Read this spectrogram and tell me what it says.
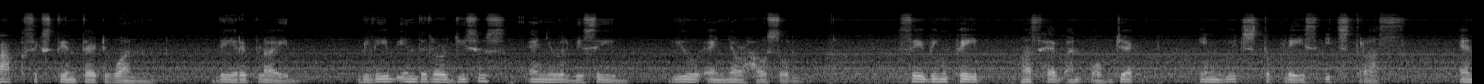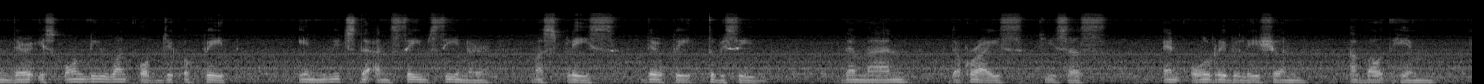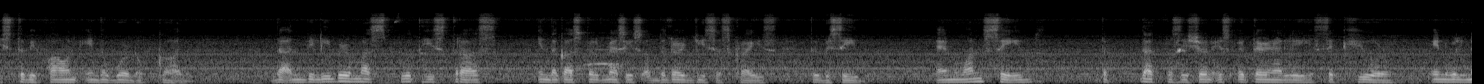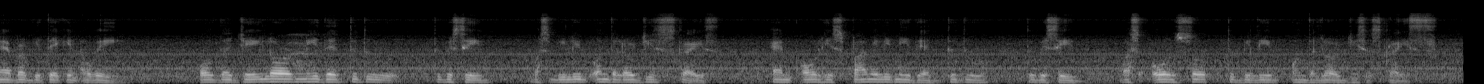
Acts 16.31 They replied, Believe in the Lord Jesus and you will be saved, you and your household. Saving faith must have an object in which to place its trust, and there is only one object of faith in which the unsaved sinner must place their faith to be saved. The man, the Christ, Jesus, and all revelation about him is to be found in the Word of God. The unbeliever must put his trust in the gospel message of the Lord Jesus Christ to be saved. And once saved, the, that position is eternally secure and will never be taken away. All the jailer needed to do to be saved was believe on the Lord Jesus Christ, and all his family needed to do to be saved was also to believe on the Lord Jesus Christ.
